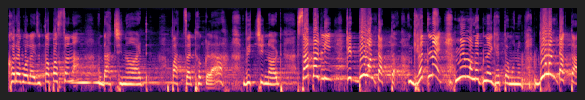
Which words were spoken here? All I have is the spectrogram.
खरं बोलायचं. तपासताना दहाची नट पाचचा ठोकळा वीसची नट सापडली की देऊन टाकतं. घेत नाही. मी म्हणत नाही घेतं म्हणून. देऊन टाकता.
